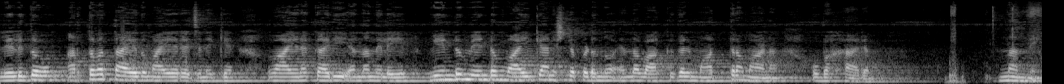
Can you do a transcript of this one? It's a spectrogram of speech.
ലളിതവും അർത്ഥവത്തായതുമായ രചനയ്ക്ക് വായനക്കാരി എന്ന നിലയിൽ വീണ്ടും വീണ്ടും വായിക്കാൻ ഇഷ്ടപ്പെടുന്നു എന്ന വാക്കുകൾ മാത്രമാണ് ഉപഹാരം. നന്ദി.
